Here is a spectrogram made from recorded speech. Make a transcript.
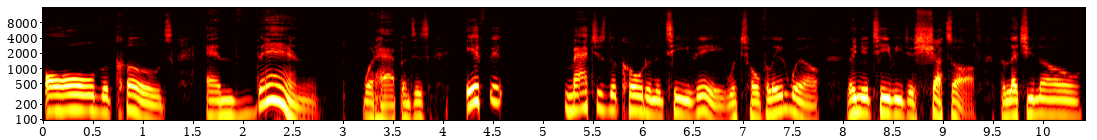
all the codes. And then what happens is if it matches the code on the TV, which hopefully it will, then your TV just shuts off to let you know,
